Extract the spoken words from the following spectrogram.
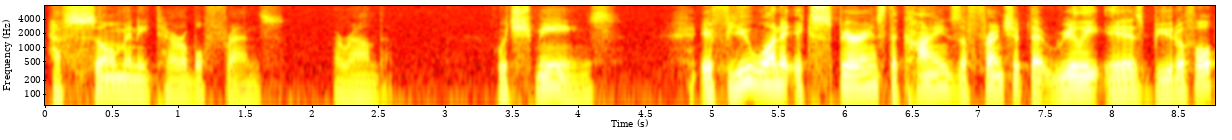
have so many terrible friends around them. Which means if you want to experience the kinds of friendship that really is beautiful,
